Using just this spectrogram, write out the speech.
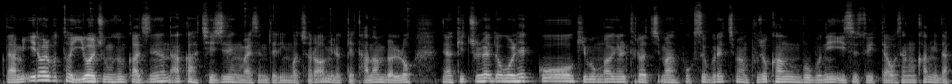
그 다음에 1월부터 2월 중순까지는 아까 재지생 말씀드린 것처럼 이렇게 단원별로 내가 기출 회독을 했고 기본 강의를 들었지만 복습을 했지만 부족한 부분이 있을 수 있다고 생각합니다.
